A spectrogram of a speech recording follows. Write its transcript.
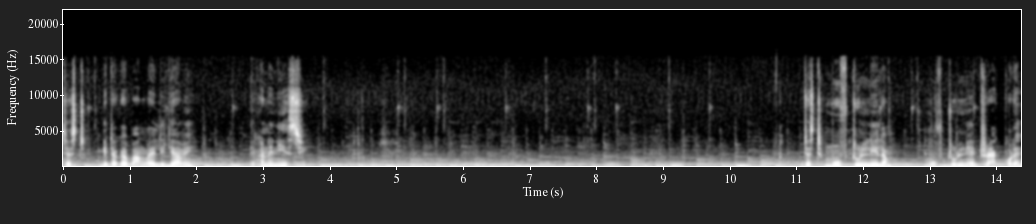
জাস্ট এটাকে বাংলায় লিখে আমি এখানে নিয়ে এসেছি। জাস্ট মুভ টুল নিলাম। মুভ টুল নিয়ে ট্র্যাক করে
